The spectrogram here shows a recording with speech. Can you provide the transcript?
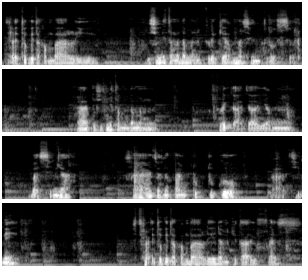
setelah itu kita kembali. Di sini teman-teman klik yang mesin telusur. Nah, di sini teman-teman klik aja yang basing ya. Saya contohkan DuckDuckGo. Nah, di sini setelah itu kita kembali dan kita refresh.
